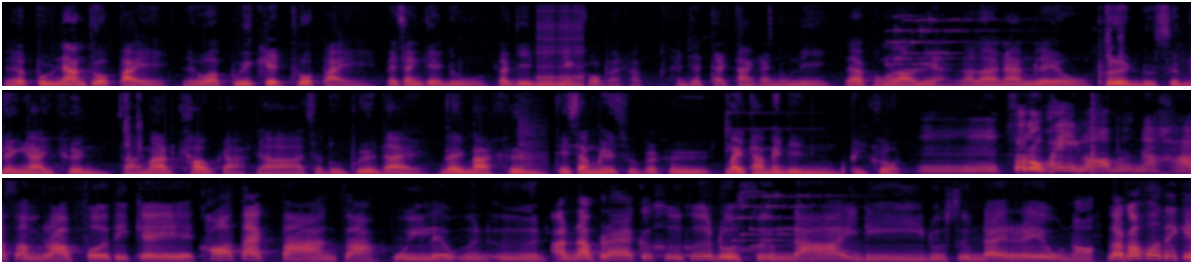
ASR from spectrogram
หรือปุ๋ยน้ำทั่วไป หรือว่าปุ๋ยเกล็ดทั่วไป ไปสังเกตดูก็จะมีไม่ครบนะครับอาจจะแตกต่างกันตรงนี้ แล้วของเราเนี่ยละลายน้ำเร็ว พืชดูดซึมได้ง่ายขึ้น สามารถเข้ากับยาศัตรูพืชได้ได้มากขึ้น ที่สำคัญที่สุดก็คือ ไม่ทำให้ดินเป็นกรด สรุปให้อีกรอบนึงนะคะสำหรับเฟอร์ติเกตข้อแตกต่างจากปุ๋ยเหลวอื่น ๆ อันดับแรกก็คือพืชดูดซึมได้ดี ดูดซึมได้เร็วเนาะแล้วก็เฟอร์ติเก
